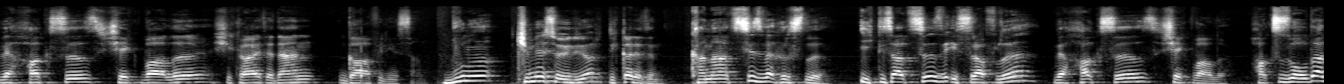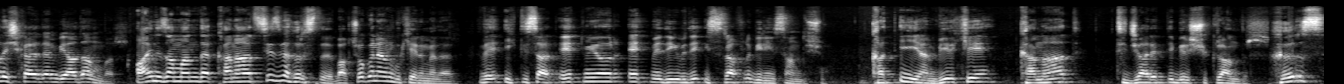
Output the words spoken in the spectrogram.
ve haksız, şekvalı, şikayet eden gafil insan. Bunu kime söylüyor? Dikkat edin. Kanaatsiz ve hırslı, iktisatsız ve israflı ve haksız, şekvalı. Haksız olduğu halde şikayet eden bir adam var. Aynı zamanda kanaatsiz ve hırslı. Bak çok önemli bu kelimeler. Ve iktisat etmiyor, etmediği gibi de israflı bir insan düşün. Katiyen bir ki kanaat ticaretli bir şükrandır. Hırs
